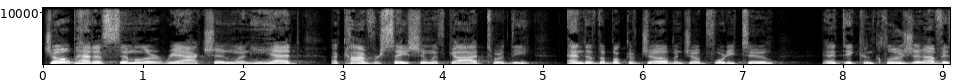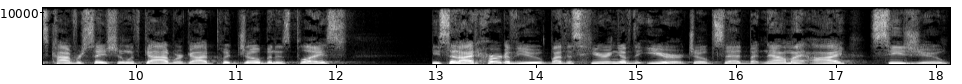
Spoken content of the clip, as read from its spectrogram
Job had a similar reaction when he had a conversation with God toward the end of the book of Job in Job 42. And at the conclusion of his conversation with God, where God put Job in his place, he said, I'd heard of you by this hearing of the ear, Job said, but now my eye sees you.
